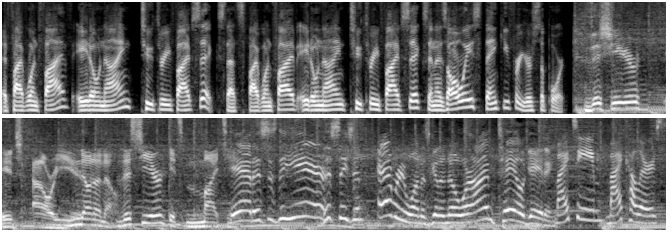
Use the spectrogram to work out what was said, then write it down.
at 515 809 2356. That's 515 809 2356. And as always, thank you for your support. This year, it's our year. No, no, no. This year, it's my team. Yeah, this is the year. This season, everyone is going to know where I'm tailgating. My team, my colors,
